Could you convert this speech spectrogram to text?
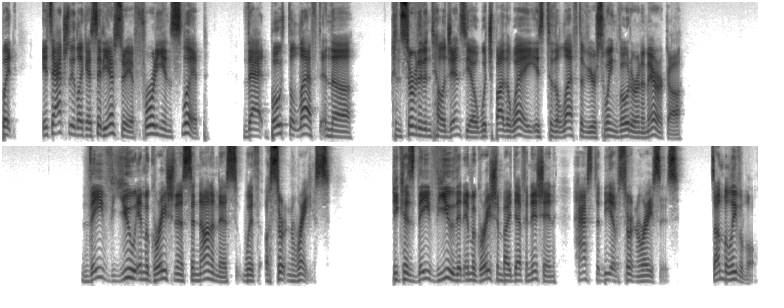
But it's actually, like I said yesterday, a Freudian slip that both the left and the conservative intelligentsia, which, by the way, is to the left of your swing voter in America, they view immigration as synonymous with a certain race because they view that immigration, by definition, has to be of certain races. It's unbelievable.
